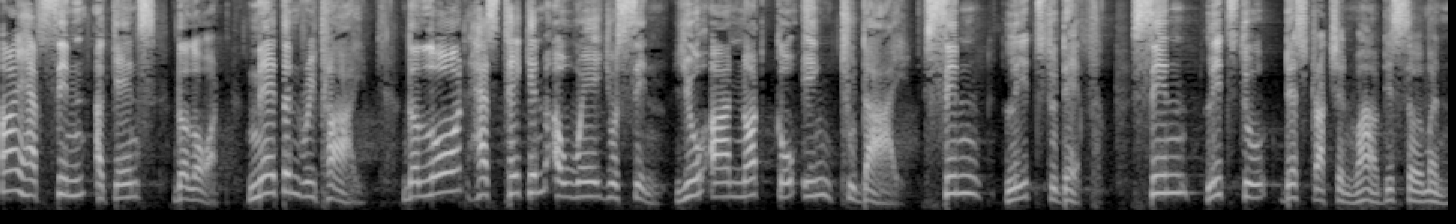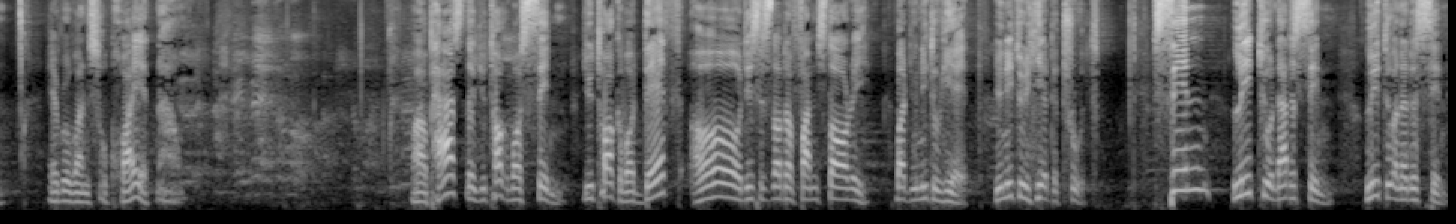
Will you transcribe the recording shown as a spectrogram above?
I have sinned against the Lord. Nathan replied, the Lord has taken away your sin. You are not going to die. Sin leads to death. Sin leads to destruction. Wow, this sermon, everyone's so quiet now. Wow, Pastor, you talk about sin. You talk about death. Oh, this is not a fun story, but you need to hear it. You need to hear the truth. Sin lead to another sin. lead to another sin.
